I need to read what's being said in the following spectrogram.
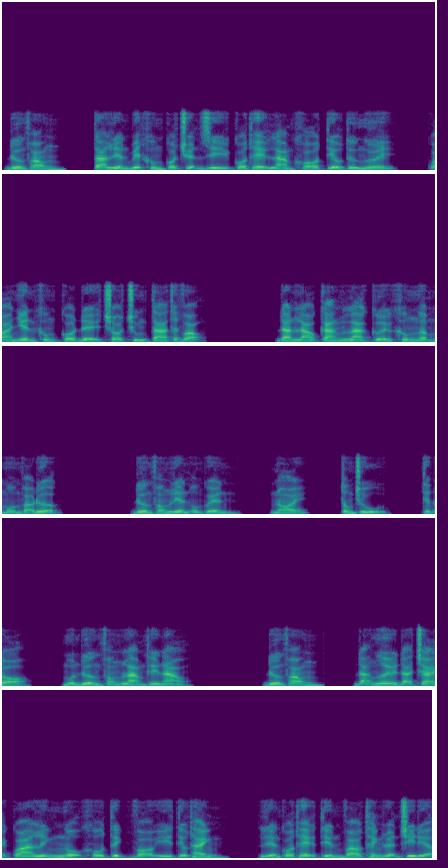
Đường phong, ta liền biết không có chuyện gì có thể làm khó tiểu tử ngươi, quả nhiên không có để cho chúng ta thất vọng. Đan lão càng là cười không ngậm mồm vào được. Đường phong liền ôm quyền, nói, tông chủ, tiếp đó, muốn đường phong làm thế nào? Đường phong, đã ngươi đã trải qua lĩnh ngộ khô tịch võ ý tiểu thành, liền có thể tiến vào thánh luyện chi địa,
